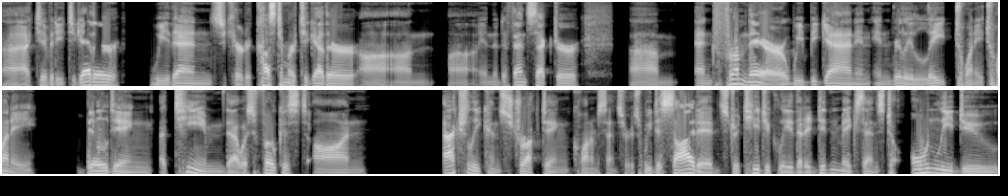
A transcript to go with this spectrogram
uh, activity together. We then secured a customer together uh, on uh, in the defense sector, um, and from there we began in in really late 2020 building a team that was focused on actually constructing quantum sensors. We decided strategically that it didn't make sense to only do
